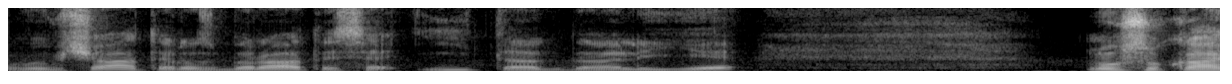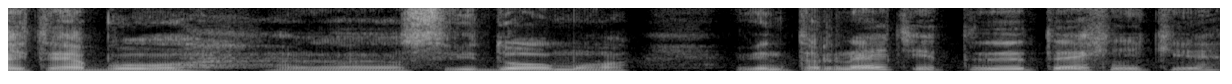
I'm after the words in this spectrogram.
вивчати, розбиратися і так далі. Є. Ну, шукайте або е, свідомо в інтернеті техніки,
